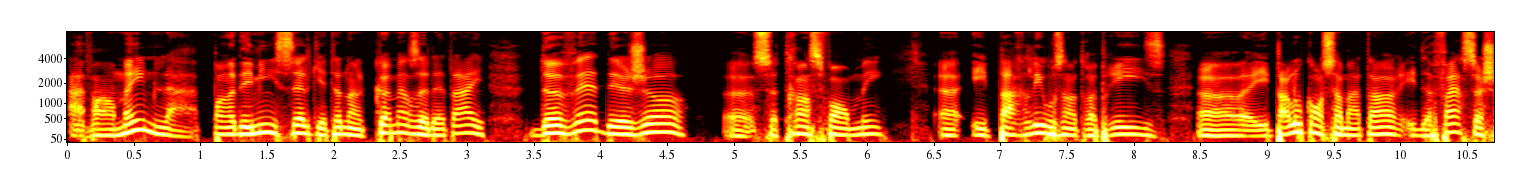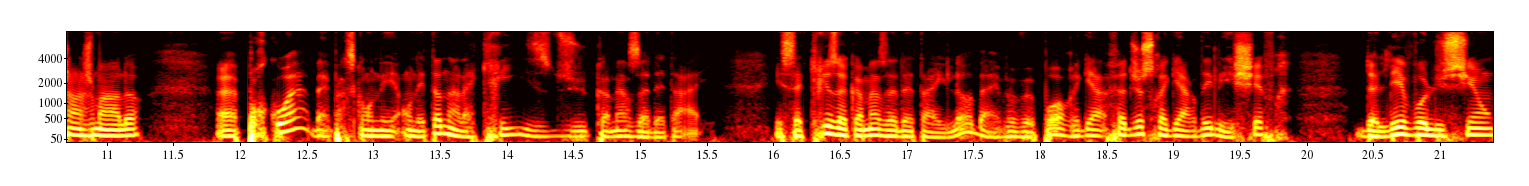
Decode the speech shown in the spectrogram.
avant même la pandémie, celle qui était dans le commerce de détail, devaient déjà euh, se transformer et parler aux entreprises et parler aux consommateurs et de faire ce changement-là. pourquoi? Ben parce qu'on on était dans la crise du commerce de détail. Et cette crise de commerce de détail-là, ben, veut, veut pas, faites juste regarder les chiffres de l'évolution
